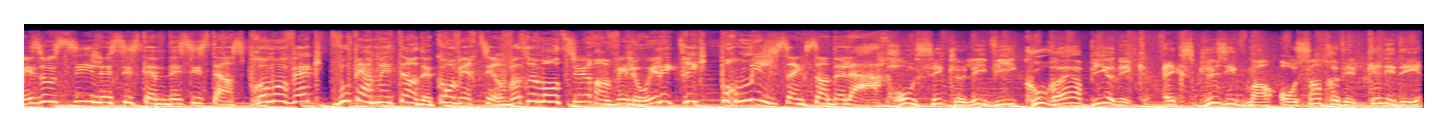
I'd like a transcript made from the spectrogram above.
mais aussi le système d'assistance Promovec vous permettant de convertir votre monture en vélo électrique pour 1500 dollars. ProCycle Lévy, coureur bionique, exclusivement au centre-ville Kennedy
